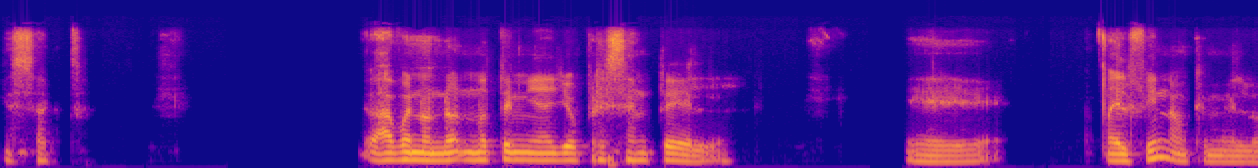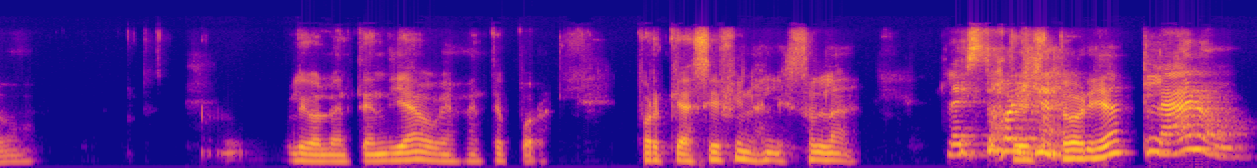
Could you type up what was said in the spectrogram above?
exacto. Ah, bueno, no, no tenía yo presente el, eh, el fin, aunque me lo, digo, lo entendía obviamente por, porque así finalizó la, la historia. historia. Claro.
